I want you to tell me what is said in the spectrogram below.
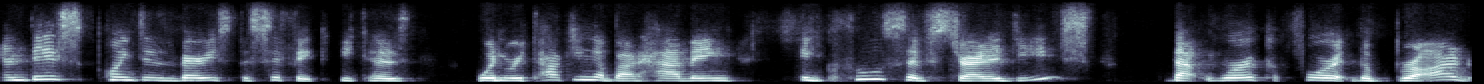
And this point is very specific because when we're talking about having inclusive strategies that work for the broad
